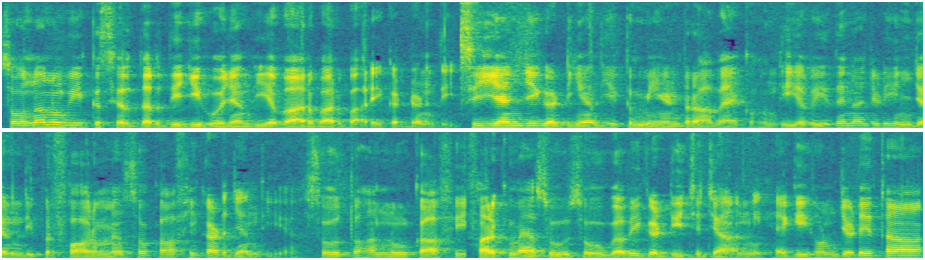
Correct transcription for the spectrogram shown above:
ਸੋ ਉਹਨਾਂ ਨੂੰ ਵੀ ਇੱਕ ਸਿਰਦਰਦੀ ਜੀ ਹੋ ਜਾਂਦੀ ਹੈ ਵਾਰ-ਵਾਰ ਬਾਹਰੇ ਕੱਢਣ ਦੀ। ਸੀਐਨਜੀ ਗੱਡੀਆਂ ਦੀ ਇੱਕ ਮੇਨ ਡਰਾਬੈਕ ਹੁੰਦੀ ਹੈ ਵੀ ਇਹਦੇ ਨਾਲ ਜਿਹੜੀ ਇੰਜਨ ਦੀ ਪਰਫਾਰਮੈਂਸ ਉਹ ਕਾਫੀ ਘਟ ਜਾਂਦੀ ਹੈ। ਸੋ ਤੁਹਾਨੂੰ ਕਾਫੀ ਫ਼ਰਕ ਮਹਿਸੂਸ ਹੋਊਗਾ ਵੀ ਗੱਡੀ 'ਚ ਜਾਨ ਨਹੀਂ ਹੈਗੀ। ਹੁਣ ਜਿਹੜੇ ਤਾਂ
